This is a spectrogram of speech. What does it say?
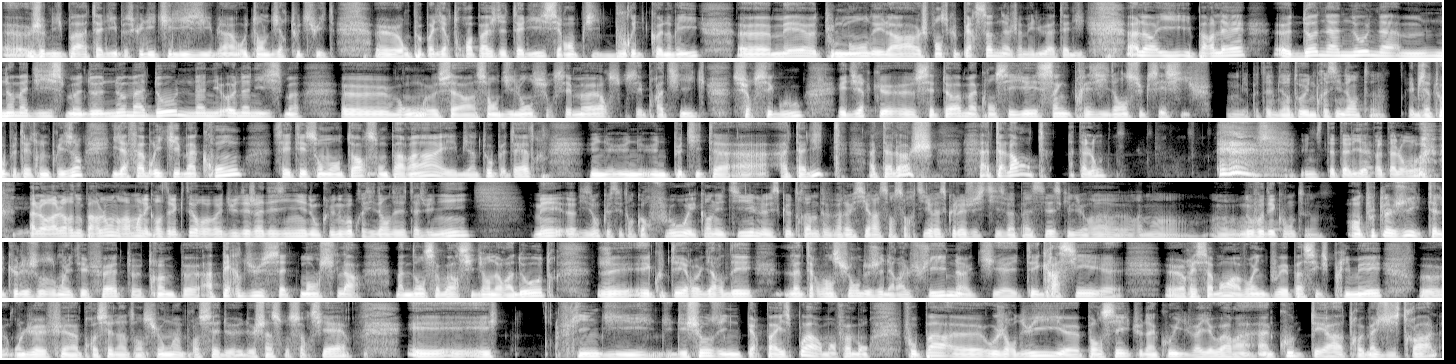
je ne lis pas Attali parce qu'il est illisible, hein, autant le dire tout de suite. On on peut pas lire trois page d'Italie, c'est rempli bourré de conneries, euh, mais euh, tout le monde est là. Je pense que personne n'a jamais lu Attali. Alors, il, parlait euh, d'onano-nomadisme, de nomado-onanisme. bon, ça, ça en dit long sur ses mœurs, sur ses pratiques, sur ses goûts, et dire que cet homme a conseillé cinq présidents successifs. Mais peut-être bientôt une présidente et bientôt peut-être une prison. Il a fabriqué Macron, ça a été son mentor, son parrain, et bientôt peut-être une, petite Atalite, Ataloche, Atalante. Atalon. une petite Athalie à Patalon. alors, alors nous parlons, normalement, les grands électeurs auraient dû déjà désigner donc, le nouveau président des États-Unis. Mais euh, disons que c'est encore flou. Et qu'en est-il? Est-ce que Trump va réussir à s'en sortir? Est-ce que la justice va passer? Est-ce qu'il y aura euh, vraiment un nouveau décompte? En toute logique, telles que les choses ont été faites, Trump a perdu cette manche-là. Maintenant, savoir s'il y en aura d'autres. J'ai écouté, regardé l'intervention du général Flynn, qui a été gracié euh, récemment. Avant, il ne pouvait pas s'exprimer. On lui avait fait un procès d'intention, un procès de, chasse aux sorcières. et Flynn dit des choses, il ne perd pas espoir. Mais enfin bon, faut pas euh, aujourd'hui euh, penser que tout d'un coup il va y avoir un, coup de théâtre magistral.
